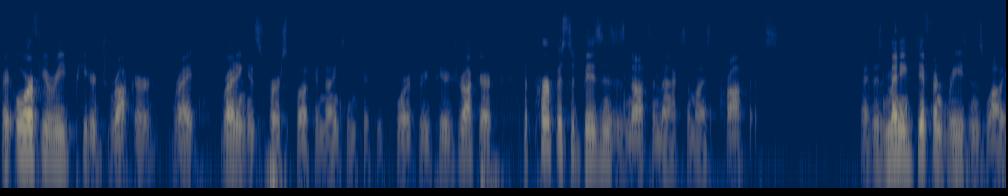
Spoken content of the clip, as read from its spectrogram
right? Or if you read Peter Drucker, right, writing his first book in 1954, if you read Peter Drucker, the purpose of business is not to maximize profits. Right? There's many different reasons why we,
